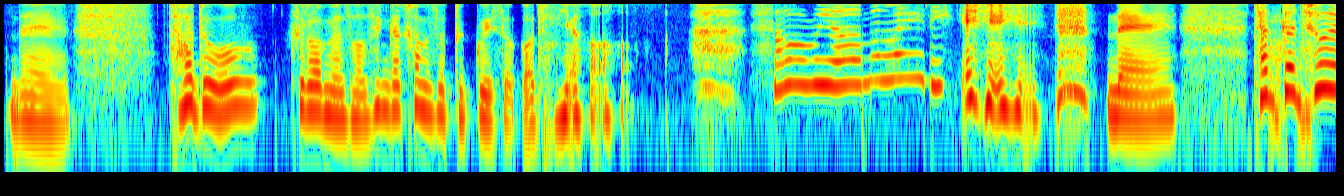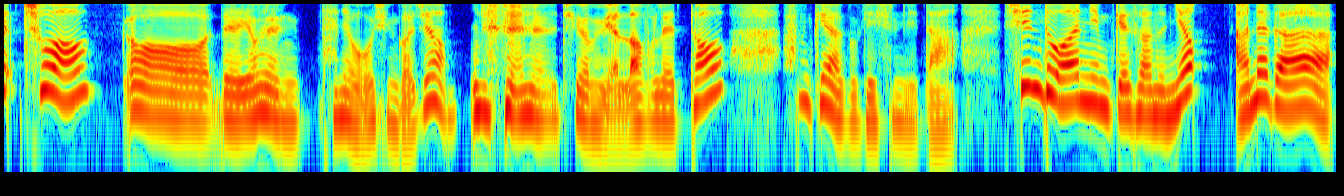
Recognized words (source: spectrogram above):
네. 저도 그러면서 생각하면서 듣고 있었거든요. Sorry, I'm a lady. 네. 잠깐 추, 추억, 어, 네, 여행 다녀오신 거죠? 주현미의 러브레터 함께하고 계십니다. 신도아님께서는요, 아내가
